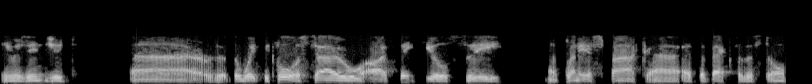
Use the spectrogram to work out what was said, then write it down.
he was injured uh, the, the week before. So I think you'll see uh, plenty of spark uh, at the back for the Storm.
